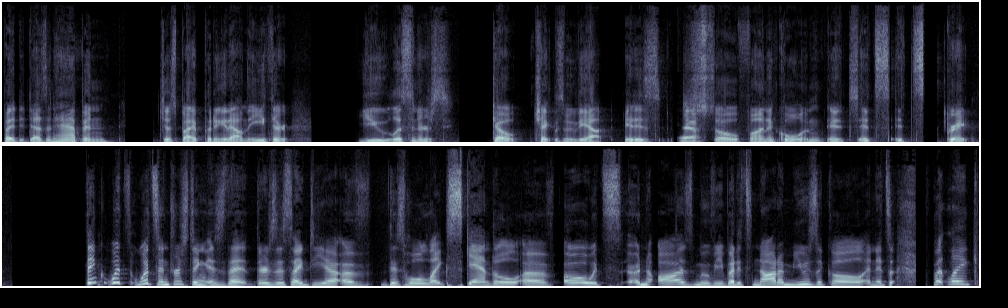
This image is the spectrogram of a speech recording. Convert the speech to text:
but it doesn't happen just by putting it out in the ether. You listeners, go check this movie out. It is Yeah. so fun and cool, and it's it's it's great. I think what's what's interesting is that there's this idea of this whole like scandal of oh it's an Oz movie but it's not a musical and it's but like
